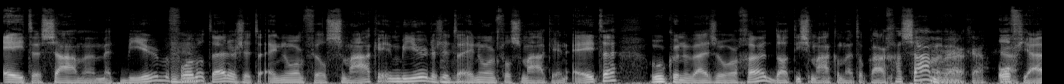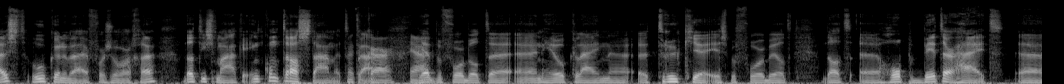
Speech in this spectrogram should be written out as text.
eten samen met bier bijvoorbeeld. Mhm. hè? Er zitten enorm veel smaken in bier. Er zitten enorm veel smaken in eten. Hoe kunnen wij zorgen dat die smaken met elkaar gaan samenwerken? Ja. Of juist, hoe kunnen wij ervoor zorgen dat die smaken in contrast staan met, Met elkaar? elkaar, ja. Je hebt bijvoorbeeld een heel klein trucje is bijvoorbeeld dat hopbitterheid eh,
